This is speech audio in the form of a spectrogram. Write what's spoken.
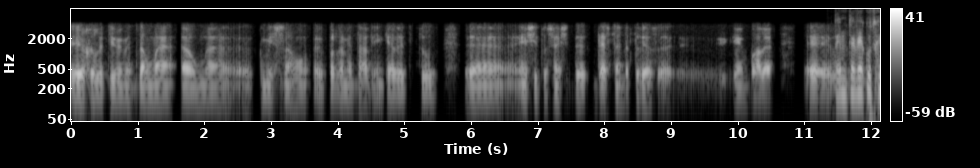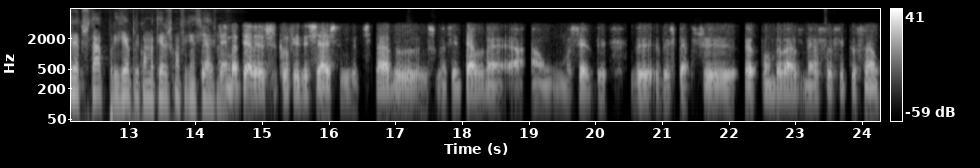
eh, relativamente a uma, a uma comissão eh, parlamentar de inquérito em situações de, desta natureza, embora eh, tem muito a ver com o segredo de Estado, por exemplo, e com matérias confidenciais, tem, não é? Tem matérias confidenciais, segredo de Estado, segurança interna, há, há uma série de, de, de aspectos uh, a ponderar nessa situação.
